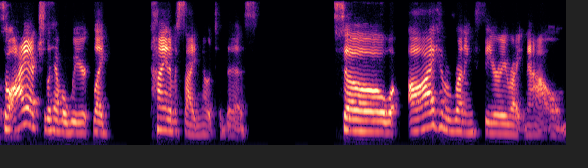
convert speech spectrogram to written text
So I actually have a weird, like, kind of a side note to this. So I have a running theory right now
